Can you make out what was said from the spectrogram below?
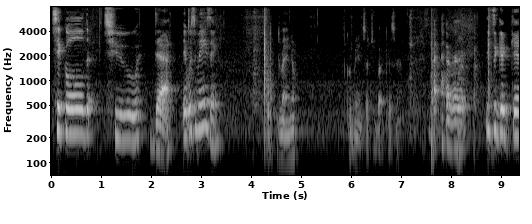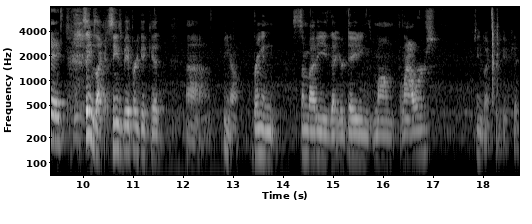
tickled to death. It was amazing. Demanuel. Quit being such a butt kisser. Whatever. He's a good kid. Seems like it. Seems to be a pretty good kid. Uh, you know, bringing somebody that you're dating's mom flowers seems like a pretty good kid.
